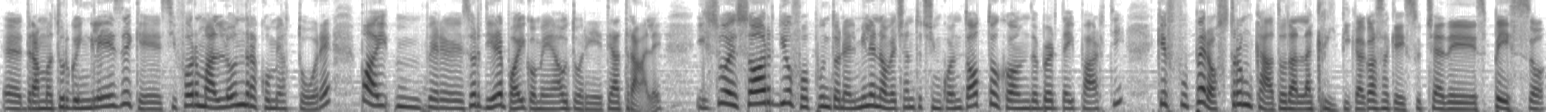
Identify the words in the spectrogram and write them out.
eh, drammaturgo inglese che si forma a Londra come attore, poi mh, mm, per esordire poi come autore teatrale. Il suo esordio fu appunto nel 1958 con The Birthday Party, che fu però stroncato dalla critica, cosa che succede spesso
